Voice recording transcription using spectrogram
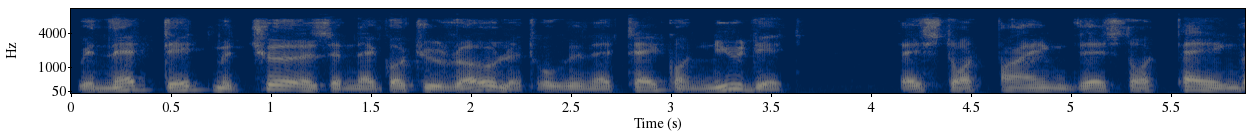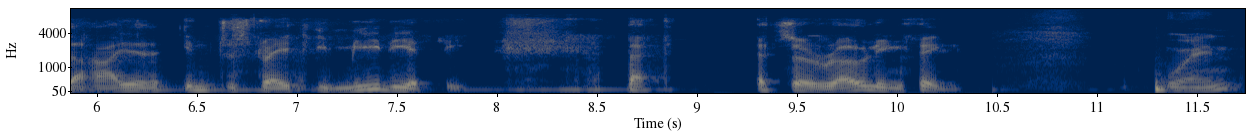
when that debt matures and they've got to roll it, or when they take on new debt, they start paying they start paying the higher interest rate immediately. But it's a rolling thing. Wayne,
